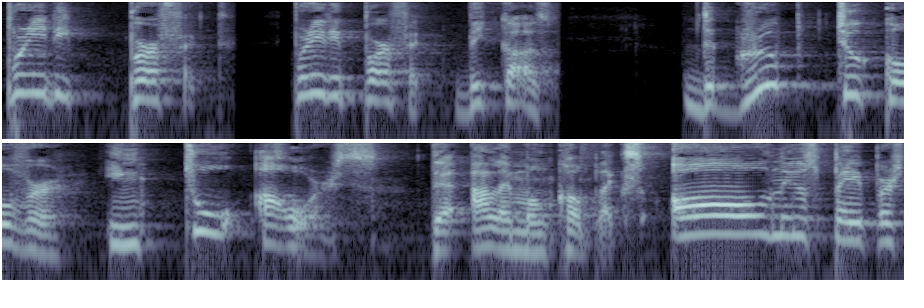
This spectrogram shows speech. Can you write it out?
pretty perfect, pretty perfect because the group took over in two hours the Alemão complex. All newspapers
